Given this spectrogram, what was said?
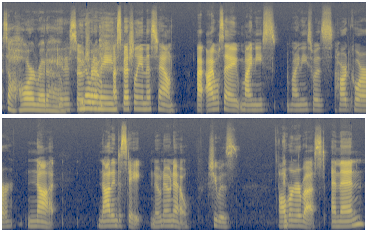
It's a hard road to hoe. It is so You know true, what I mean? especially in this town. I, I will say my niece, my niece was hardcore, not, not into state. No, no, no. She was Auburn or bust, and then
